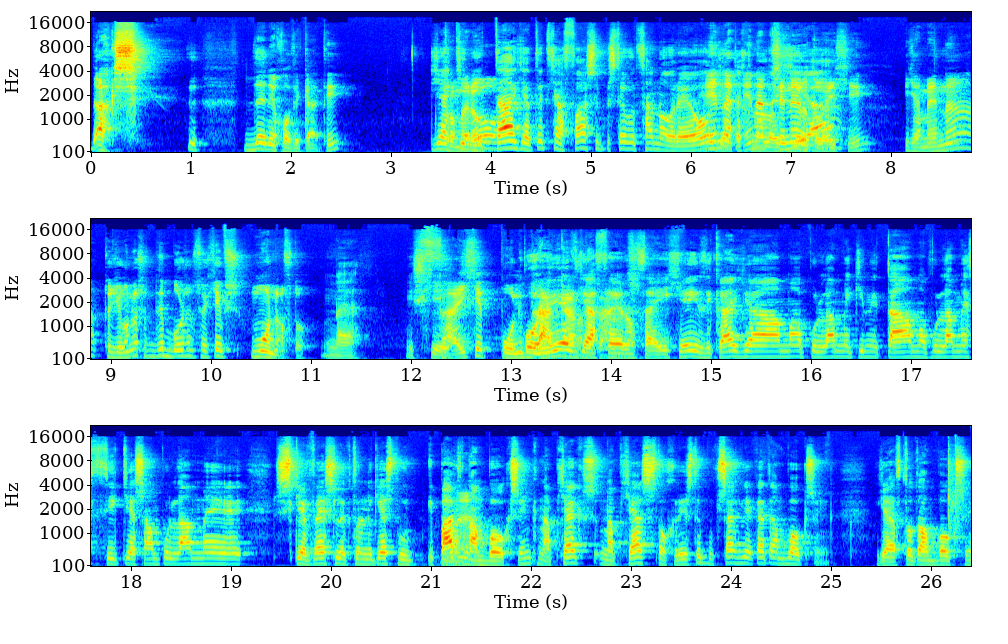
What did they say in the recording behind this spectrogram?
εντάξει. Δεν έχω δει κάτι. Για τρομερό. κινητά, για τέτοια φάση πιστεύω ότι θα είναι ωραίο. για Ένα, ένα τεχνολογία. ξενέρο το έχει για μένα το γεγονός ότι δεν μπορεί να στοχεύσει μόνο αυτό. Ναι, ισχύει. Θα είχε πολύ, Πολύ πλάκα. να το ενδιαφέρον κάνεις. θα είχε, ειδικά για άμα πουλάμε κινητά, άμα πουλάμε θήκες, αν πουλάμε συσκευές ηλεκτρονικές που υπάρχουν Ναι. unboxing, να, πιάσεις, να πιάσεις τον χρήστη που ψάχνει για κάτι unboxing. Για αυτό το unboxing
